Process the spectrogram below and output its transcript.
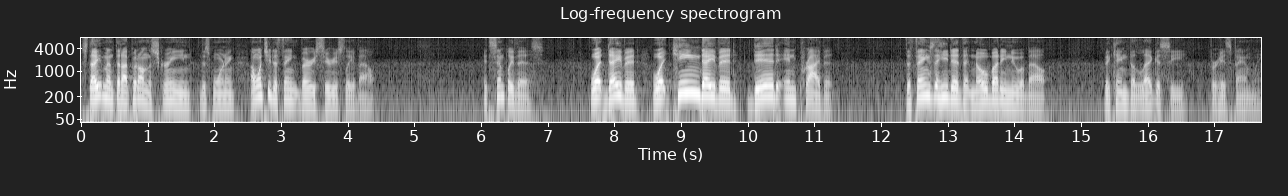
statement that I put on the screen this morning, I want you to think very seriously about. It's simply this what David, what King David did in private, the things that he did that nobody knew about, became the legacy for his family.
